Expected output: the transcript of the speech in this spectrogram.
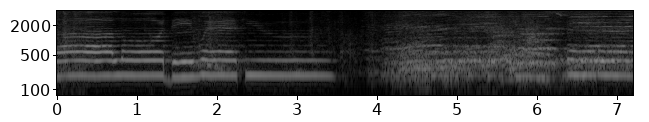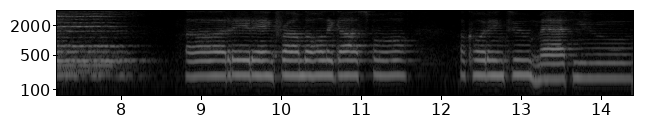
The Lord be with you. And with your spirit. A reading from the Holy Gospel according to Matthew.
